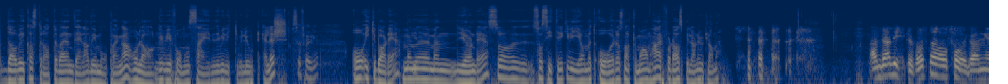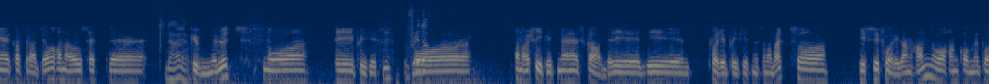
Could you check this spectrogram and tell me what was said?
da vil Kastrati være en del av de målpoengene, og laget mm. vil få noen seire de vil ikke ville gjort ellers. Selvfølgelig. Og ikke bare det, men, ja. men gjør han det, så, så, sitter ikke vi om et år og snakker med han her, for da spiller han i utlandet. ja, det er viktig for oss da, å få i gang Kastrati. Han har jo sett eh, skummel ut nå i preseason. Og han har slitt litt med skader i de forrige preseasonene som har vært. Så hvis vi får i gang han, og han kommer på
